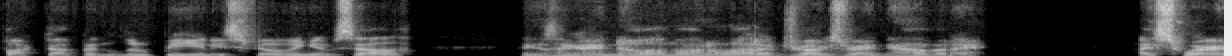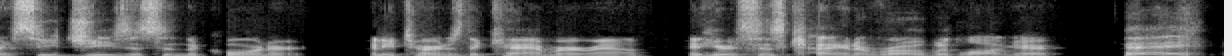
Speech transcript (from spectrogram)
fucked up and loopy and he's filming himself. And he's like, I know I'm on a lot of drugs right now, but I I swear I see Jesus in the corner. And he turns the camera around and here's this guy in a robe with long hair. Hey,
